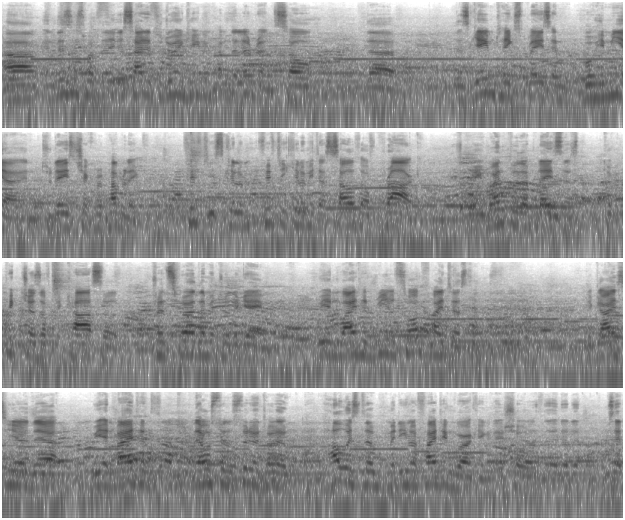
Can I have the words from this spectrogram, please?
Um, and this is what they decided to do in Kingdom Come Deliverance. So the this game takes place in Bohemia in today's Czech Republic, 50, kilo 50 kilometers south of Prague. So we went to the places, took pictures of the castle, transferred them into the game. We invited real sword fighters. The guys here, there, we invited those to the studio and told them, how is the medieval fighting working? They showed us. We said,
